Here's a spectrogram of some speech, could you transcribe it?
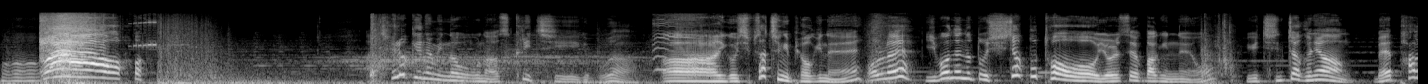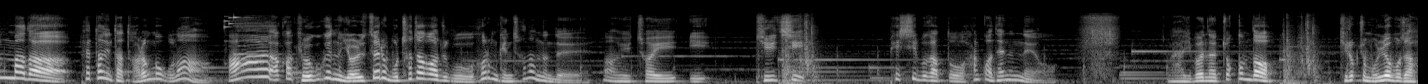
어, 와! 어, 어. 아, 체력 개념 있나 보구나. 스크리치 이게 뭐야? 아, 이거 14층이 벽이네. 원래 이번에는 또 시작부터 열쇠방이 있네요. 이게 진짜 그냥 매 판마다 패턴이 다 다른 거구나. 아, 아까 결국에는 열쇠를 못 찾아가지고 흐름 괜찮았는데. 아, 이 저희 이 길치 passive가 또 한 건 해냈네요. 아, 이번엔 조금 더 기록 좀 올려보자.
